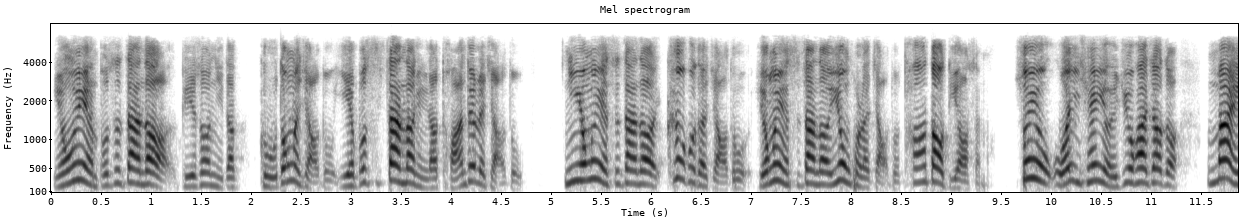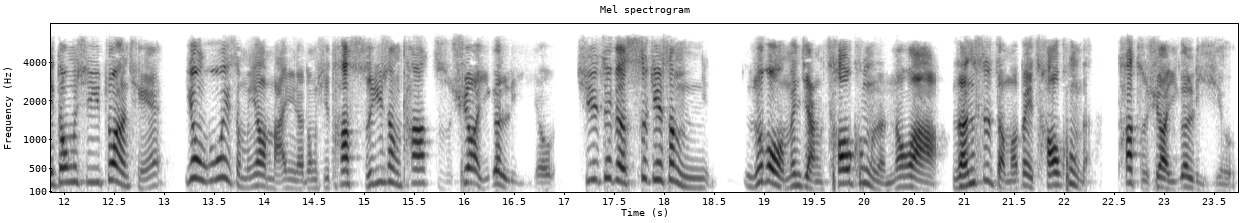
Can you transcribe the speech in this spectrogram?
永远不是站到比如说你的股东的角度，也不是站到你的团队的角度，你永远是站到客户的角度，永远是站到用户的角度，他到底要什么？所以我以前有一句话叫做卖东西赚钱，用户为什么要买你的东西？他实际上他只需要一个理由。其实这个世界上，你如果我们讲操控人的话，人是怎么被操控的？他只需要一个理由。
